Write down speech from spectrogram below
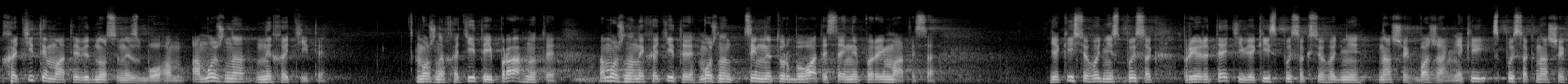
хотіти мати відносини з Богом, а можна не хотіти. Можна хотіти і прагнути, а можна не хотіти, можна цим не турбуватися і не перейматися. Який сьогодні список пріоритетів, який список сьогодні наших бажань, який список наших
